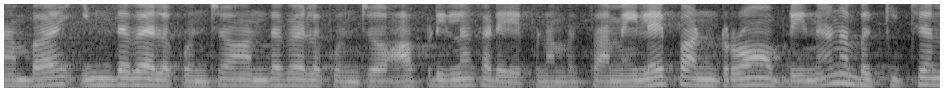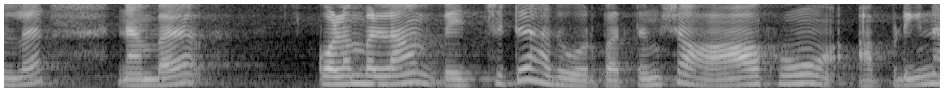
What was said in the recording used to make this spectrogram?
நம்ம இந்த வேலை கொஞ்சம் அந்த வேலை கொஞ்சம் அப்படிலாம் கிடையாது. இப்போ நம்ம சமையலே பண்ணுறோம் அப்படின்னா நம்ம கிச்சனில் நம்ம குழம்பெல்லாம் வச்சுட்டு அது ஒரு பத்து நிமிஷம் ஆகும் அப்படின்னு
